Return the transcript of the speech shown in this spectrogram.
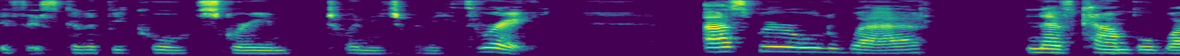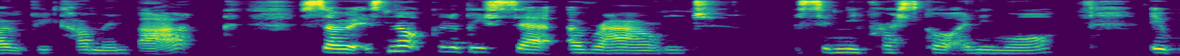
if it's going to be called Scream 2023. As we're all aware, Neve Campbell won't be coming back, so it's not going to be set around Sidney Prescott anymore. It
